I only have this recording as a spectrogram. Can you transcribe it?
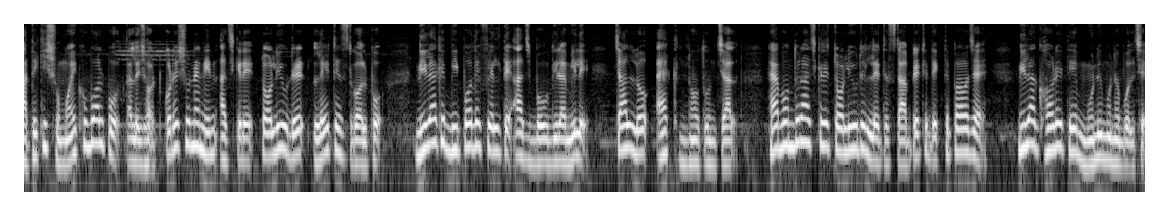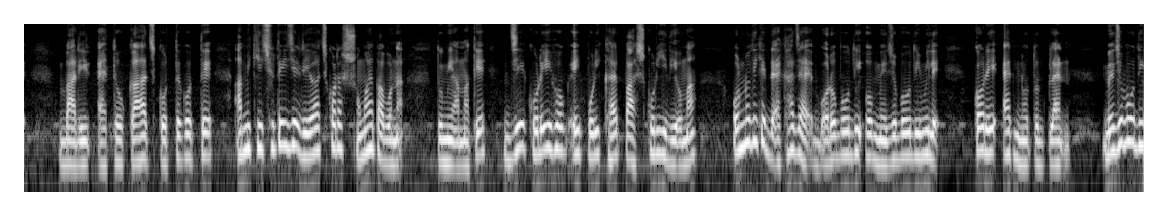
হাতে কি সময় খুব অল্প? তাহলে ঝট করে শুনে নিন আজকের টলিউডের লেটেস্ট গল্প। নীলাকে বিপদে ফেলতে আজ বৌদিরা মিলে চাললো এক নতুন চাল। হ্যাঁ বন্ধুরা, আজকের টলিউডের লেটেস্ট আপডেটে দেখতে পাওয়া যায়, নীলা ঘরেতে মনে মনে বলছে, বাড়ির এত কাজ করতে করতে আমি কিছুতেই যে রেওয়াজ করার সময় পাবো না। তুমি আমাকে যে করেই হোক এই পরীক্ষায় পাশ করিয়ে দিও মা। অন্যদিকে দেখা যায়, বড় বৌদি ও মেজ বৌদি মিলে করে এক নতুন প্ল্যান মেজ বৌদি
